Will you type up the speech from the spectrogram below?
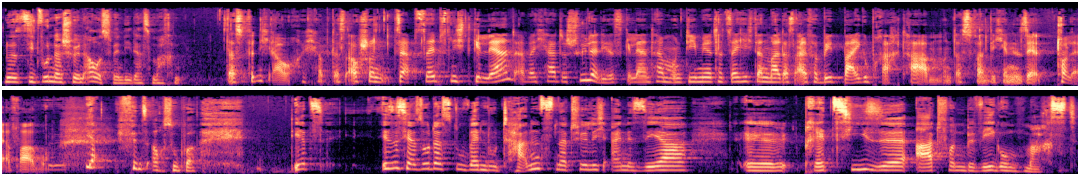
Nur es sieht wunderschön aus, wenn die das machen. Das finde ich auch. Ich habe das auch schon selbst nicht gelernt, aber ich hatte Schüler, die das gelernt haben und die mir tatsächlich dann mal das Alphabet beigebracht haben. Und das fand ich eine sehr tolle Erfahrung. Ja, ich finde es auch super. Jetzt ist es ja so, dass du, wenn du tanzt, natürlich eine sehr äh, präzise Art von Bewegung machst.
